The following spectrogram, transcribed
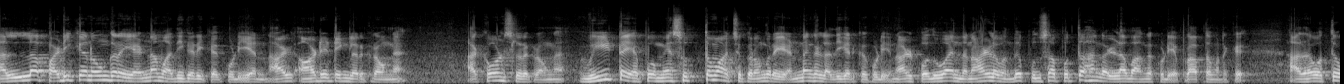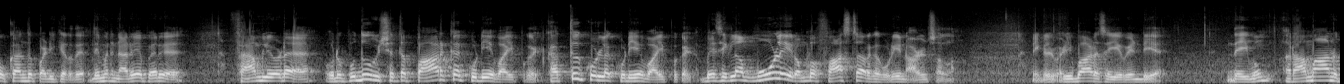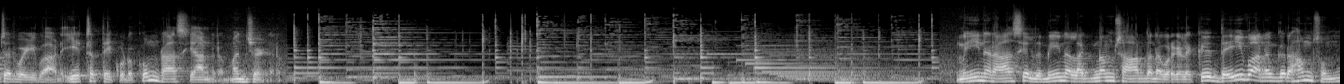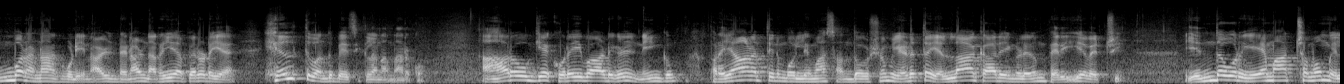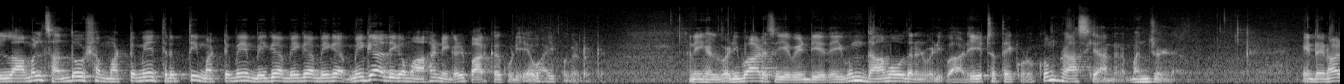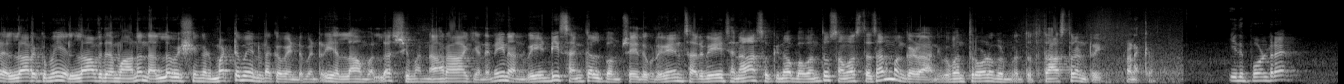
நல்லா படிக்கணுங்கிற எண்ணம் அதிகரிக்கக்கூடிய நாள் ஆடிட்டிங்கில் இருக்கிறவங்க அக்கௌண்ட்ஸில் இருக்கிறவங்க வீட்டை எப்போவுமே சுத்தமாக வச்சுக்கிறோங்கிற எண்ணங்கள் அதிகரிக்கக்கூடிய நாள். பொதுவாக இந்த நாளில் வந்து புதுசாக புத்தகங்கள்லாம் வாங்கக்கூடிய பிராப்தம் இருக்குது அதை ஒத்து உட்காந்து படிக்கிறது. இதேமாதிரி நிறைய பேர் ஃபேமிலியோட ஒரு புது விஷயத்தை பார்க்கக்கூடிய வாய்ப்புகள் கற்றுக்கொள்ளக்கூடிய வாய்ப்புகள். பேசிக்கலாக மூளை ரொம்ப ஃபாஸ்ட்டாக இருக்கக்கூடிய நாள்னு சொல்லலாம். நீங்கள் வழிபாடு செய்ய வேண்டிய தெய்வம் ராமானுஜர் வழிபாடு ஏற்றத்தை கொடுக்கும் ராசியான் நிறம் மஞ்சள் நிறம். மீன ராசி அல்லது மீன லக்னம் சார்ந்தனவர்களுக்கு தெய்வ அனுகிரகம் ரொம்ப நல்லா இருக்கக்கூடிய நாள். இந்த நாள் நிறைய பேருடைய ஹெல்த் வந்து பேசிக்கலாம் நல்லா இருக்கும். ஆரோக்கிய குறைபாடுகள் நீங்கும். பிரயாணத்தின் மூலியமாக சந்தோஷம். எடுத்த எல்லா காரியங்களிலும் பெரிய வெற்றி. எந்த ஒரு ஏமாற்றமும் இல்லாமல் சந்தோஷம் மட்டுமே திருப்தி மட்டுமே மிக மிக மிக மிக அதிகமாக நீங்கள் பார்க்கக்கூடிய வாய்ப்புகள் இருக்கு. நீங்கள் வழிபாடு செய்ய வேண்டிய தெய்வம் தாமோதரன் வழிபாடு ஏற்றத்தை கொடுக்கும் ராசியான மஞ்சள். இன்றைய நாள் எல்லாருக்குமே எல்லா விதமான நல்ல விஷயங்கள் மட்டுமே நடக்க வேண்டும் என்று எல்லாம் வல்ல ஸ்ரீமன் நாராயணனை நான் வேண்டி சங்கல்பம் செய்து கொள்கிறேன். சர்வே ஜனா சுகினோ பவந்து சமஸ்த சன்மங்களானி பவந்த்ரோணு குண்பந்து தாஸ்திர தாஸ்திரன்றி வணக்கம். இது போன்ற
